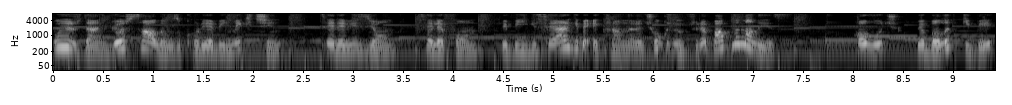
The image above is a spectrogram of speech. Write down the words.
Bu yüzden göz sağlığımızı koruyabilmek için televizyon, telefon ve bilgisayar gibi ekranlara çok uzun süre bakmamalıyız. Havuç ve balık gibi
